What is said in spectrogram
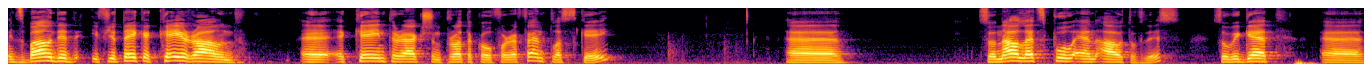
It's bounded if you take a k round, uh, a k interaction protocol for fn plus k. Uh, so now let's pull n out of this. So we get, uh,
